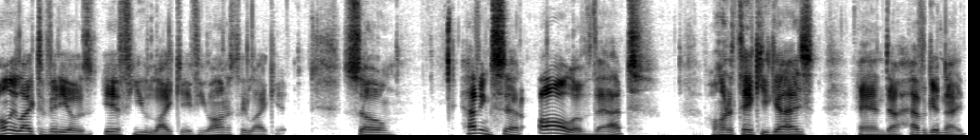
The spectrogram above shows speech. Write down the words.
only like the videos if you like it if you honestly like it so having said all of that I want to thank you guys and uh, have a good night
